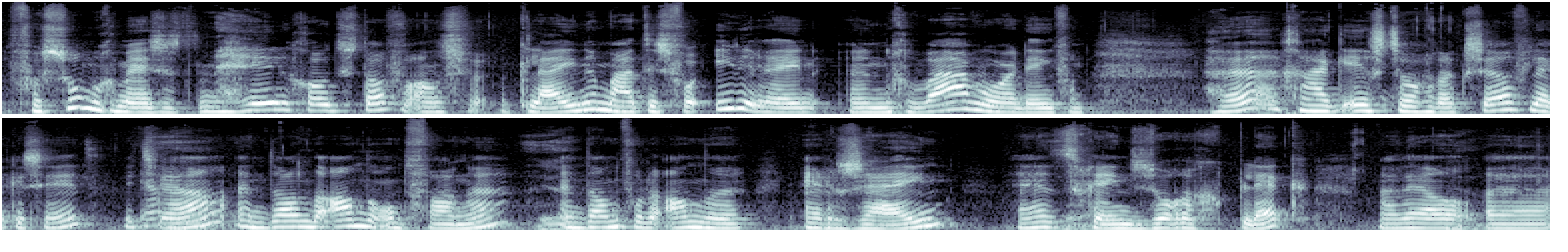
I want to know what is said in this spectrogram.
voor sommige mensen is het een hele grote stap, voor anders een kleine. Maar het is voor iedereen een gewaarwording van ga ik eerst zorgen dat ik zelf lekker zit, weet je wel? En dan de ander ontvangen. En dan voor de ander er zijn. het is geen zorgplek, maar wel uh,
